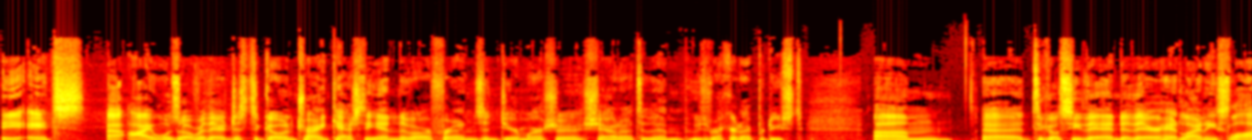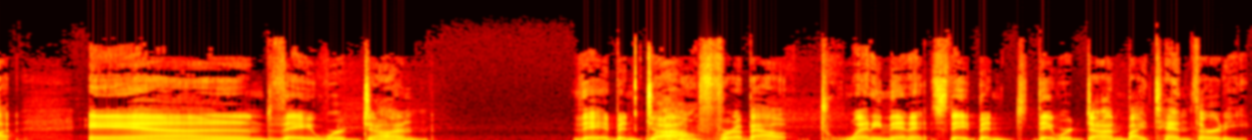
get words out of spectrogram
it- it's uh, I was over there just to go and try and catch the end of our friends and Dear Marcia. Shout out to them, whose record I produced. Um, uh, to go see the end of their headlining slot, and they were done. They had been done Wow. for about twenty minutes. They'd been they were done by ten thirty,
